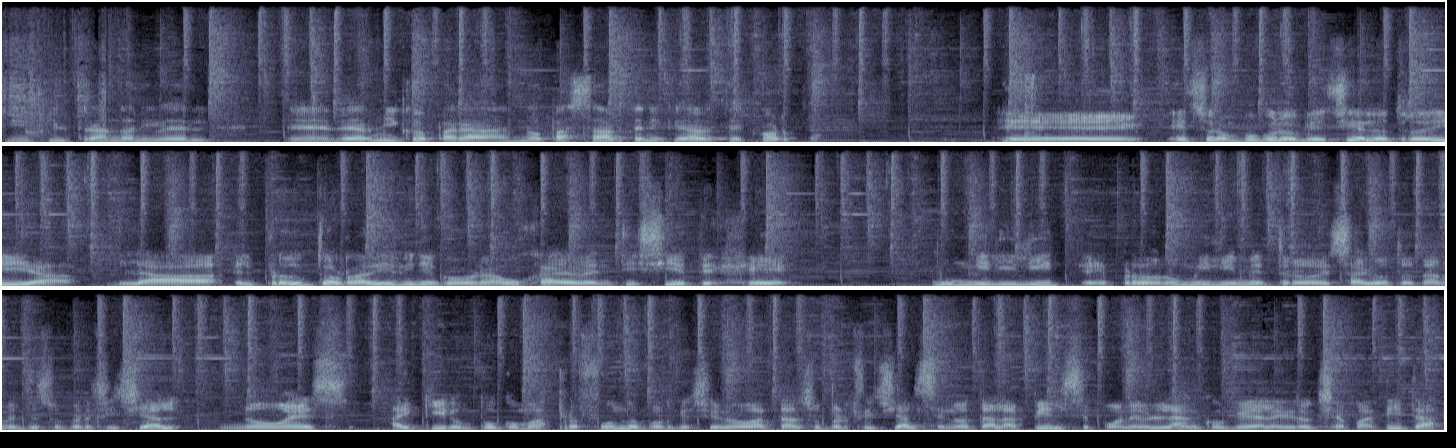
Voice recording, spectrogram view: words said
infiltrando a nivel eh, dérmico para no pasarte ni quedarte corto? Eh, eso era un poco lo que decía el otro día. el producto del Radies viene con una aguja de 27G. Un, eh, perdón, un milímetro es algo totalmente superficial, no es, hay que ir un poco más profundo porque si uno va tan superficial se nota la piel, se pone blanco, queda la hidroxiapatita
